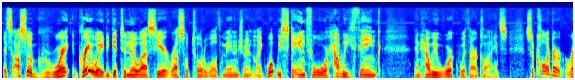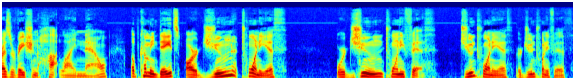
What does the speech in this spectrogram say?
It's also a great, great way to get to know us here at Russell Total Wealth Management, like what we stand for, how we think, and how we work with our clients. So call our reservation hotline now. Upcoming dates are June 20th or June 25th. June 20th or June 25th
